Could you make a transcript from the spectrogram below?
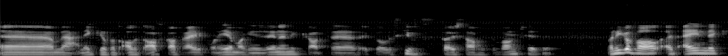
Um, ja, en ik hield dat altijd af. Ik had er eigenlijk gewoon helemaal geen zin in. Ik, had, ik wilde liever thuis op de bank zitten. Maar in ieder geval, uiteindelijk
